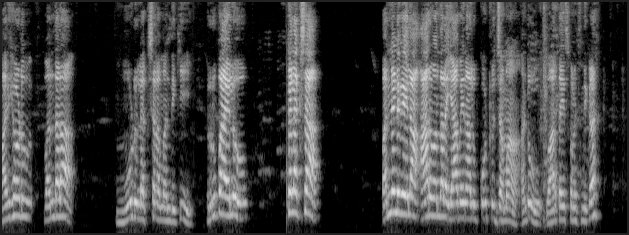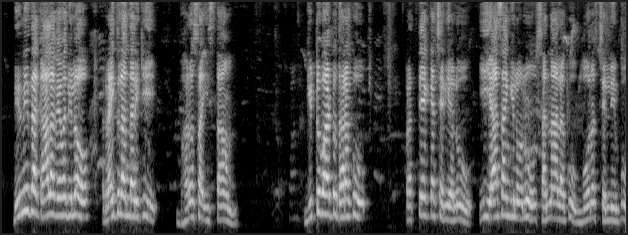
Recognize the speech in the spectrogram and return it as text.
పదిహేడు వందల మూడు లక్షల మందికి రూపాయలు ఒక లక్ష పన్నెండు వేల ఆరు వందల యాభై నాలుగు కోట్లు జమ అంటూ వార్త తీసుకొని వచ్చింది ఇక్కడ. నిర్ణీత కాల వ్యవధిలో రైతులందరికీ భరోసా ఇస్తాం. గిట్టుబాటు ధరకు ప్రత్యేక చర్యలు ఈ యాసంగిలోను సన్నాలకు బోనస్ చెల్లింపు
